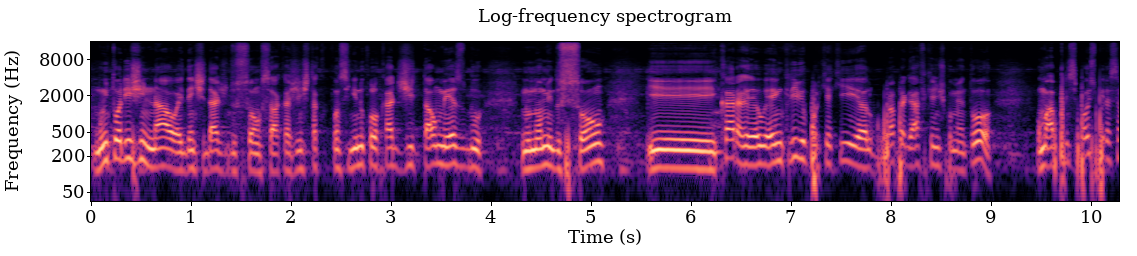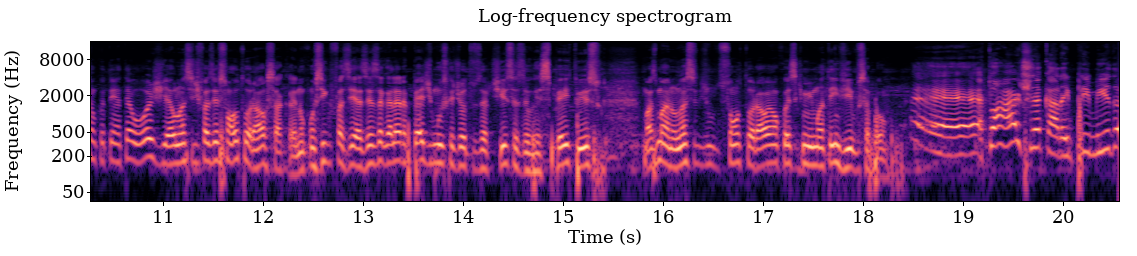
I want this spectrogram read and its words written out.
muito original a identidade do som, saca? A gente tá conseguindo colocar digital mesmo do- no nome do som. E, cara, eu- é incrível porque aqui, a própria gafe que a gente comentou, uma, a principal inspiração que eu tenho até hoje é o lance de fazer som autoral, saca? Eu não consigo fazer. Às vezes a galera pede música de outros artistas, eu respeito isso. Mas, mano, o lance de som autoral é uma coisa que me mantém vivo, sapão. É, é tua arte, né, cara? Imprimida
